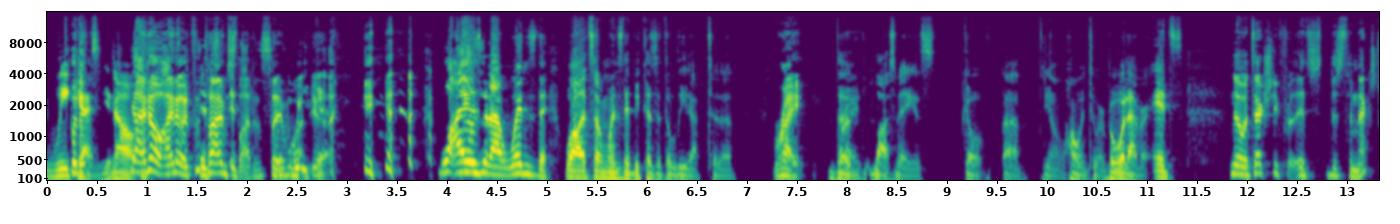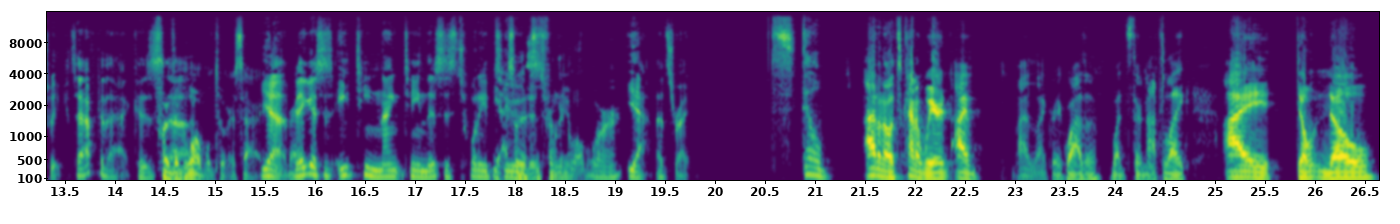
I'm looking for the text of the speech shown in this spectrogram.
weekend, it's- you know. yeah, I know, I know. It's a It's- time it's slot. It's the same one. Yeah. weekend. Why is it on Wednesday? Well, it's on Wednesday because of the lead up to the Right. the Right. Las Vegas go uh you know Hoenn tour, but whatever. It's No, it's actually for it's this the next week. It's after that because for the global tour. Sorry. Yeah, right? Vegas is eighteen nineteen. This is twenty two. Yeah, so this is for the global. global. Yeah, that's right. Still, I don't know. It's kind of weird. I I like Rayquaza. What's there not to like? I don't know,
